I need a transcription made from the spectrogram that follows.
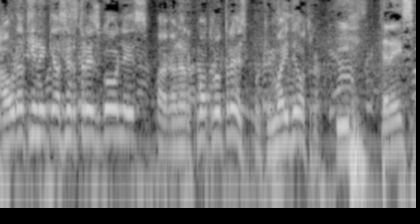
ahora tiene que hacer tres goles para ganar 4-3, porque no hay de otra. Y 3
